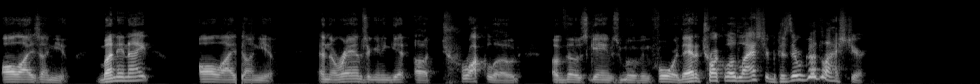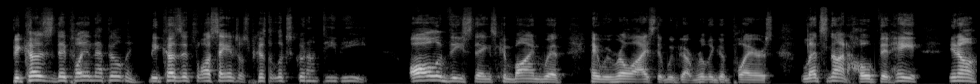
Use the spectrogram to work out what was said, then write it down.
all eyes on you. Monday night, all eyes on you. And the Rams are going to get a truckload of those games moving forward. They had a truckload last year because they were good last year. Because they play in that building, because it's Los Angeles, because it looks good on TV. All of these things combined with, hey, we realize that we've got really good players. Let's not hope that, hey, you know,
